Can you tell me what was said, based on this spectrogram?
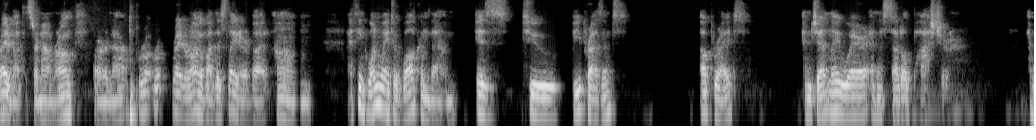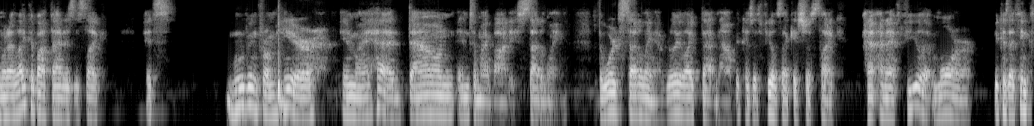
right about this or not wrong or not right or wrong about this later. But um, I think one way to welcome them is to be present, upright, and gently aware in a settled posture. And what I like about that is it's like it's moving from here in my head down into my body, settling. The word settling, I really like that now because it feels like it's just like, and I feel it more because I think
